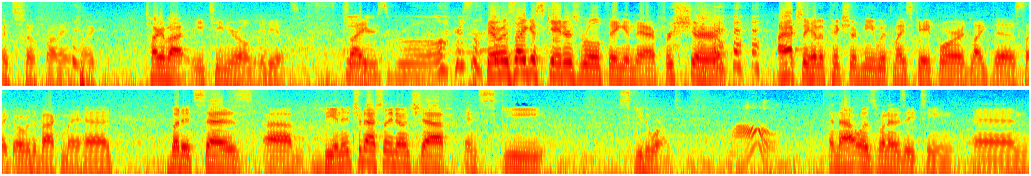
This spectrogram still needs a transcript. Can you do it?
it's so funny. Like, talk about 18 year old idiots. It's like- rule or something. there was like a skater's rule thing in there for sure. I actually have a picture of me with my skateboard like this, like over the back of my head. But it says, um, "Be an internationally known chef and ski, ski the world." Wow. And that was when I was 18. And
